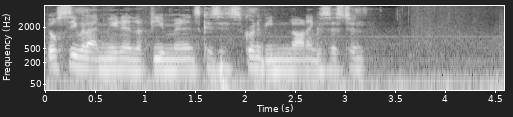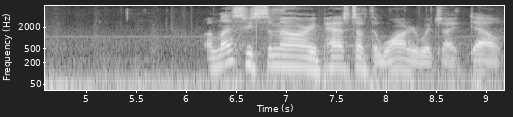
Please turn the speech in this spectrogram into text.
You'll see what I mean in a few minutes, because it's going to be non-existent. Unless we somehow already passed up the water, which I doubt.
